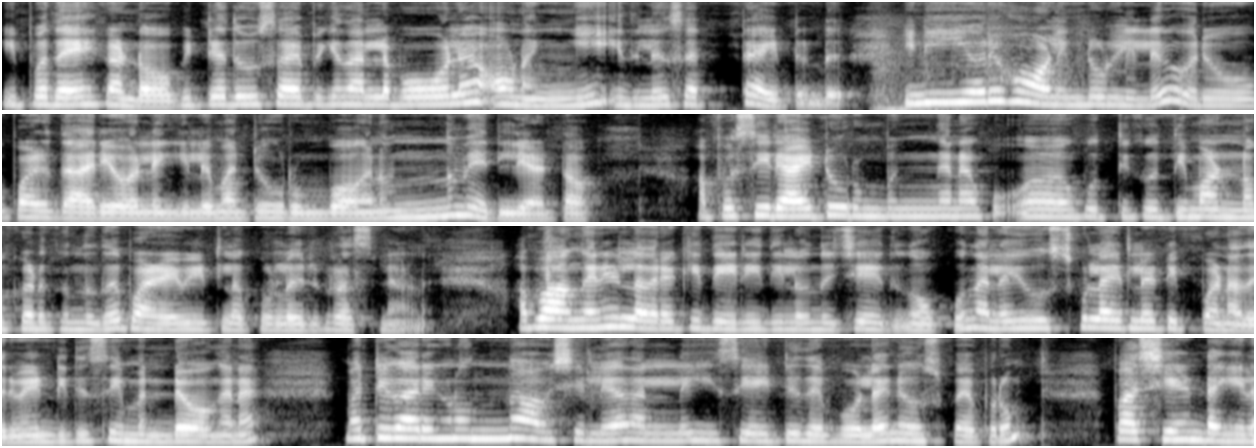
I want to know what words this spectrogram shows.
ഇപ്പോൾ ദേ കണ്ടോ പിറ്റേ ദിവസമായപ്പോൾ നല്ലപോലെ ഉണങ്ങി ഇതിൽ സെറ്റായിട്ടുണ്ട് ഇനി ഈ ഒരു ഹോളിന്റെ ഉള്ളിൽ ഒരു പഴുതാരയോ അല്ലെങ്കിൽ മറ്റു ഉറുമ്പോ അങ്ങനെ ഒന്നും വരില്ല കേട്ടോ. അപ്പോൾ സ്ഥിരമായിട്ട് ഉറുമ്പ് ഇങ്ങനെ കുത്തി കുത്തി മണ്ണൊക്കെ എടുക്കുന്നത് പഴയ വീട്ടിലൊക്കെ ഉള്ള ഒരു പ്രശ്നമാണ് അപ്പോൾ അങ്ങനെയുള്ളവരൊക്കെ ഇതേ രീതിയിലൊന്ന് ചെയ്ത് നോക്കൂ. നല്ല യൂസ്ഫുൾ ആയിട്ടുള്ള ടിപ്പാണ് അതിന് വേണ്ടിയിട്ട് സിമന്റോ അങ്ങനെ മറ്റു കാര്യങ്ങളൊന്നും ആവശ്യമില്ല. നല്ല ഈസി ആയിട്ട് ഇതേപോലെ ന്യൂസ് പേപ്പറും പശയുണ്ടെങ്കിൽ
